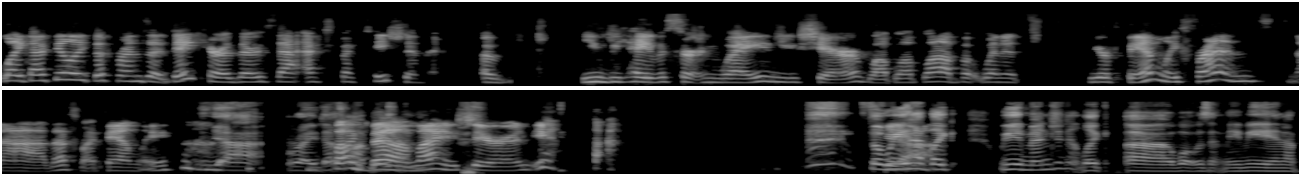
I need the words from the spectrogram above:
like i feel like the friends at daycare there's that expectation there of you behave a certain way and you share blah blah blah. But when it's your family friends nah that's my family. Yeah right. That's fuck them. I ain't sharing. Yeah so we yeah. had like we had mentioned it like uh what was it maybe in a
